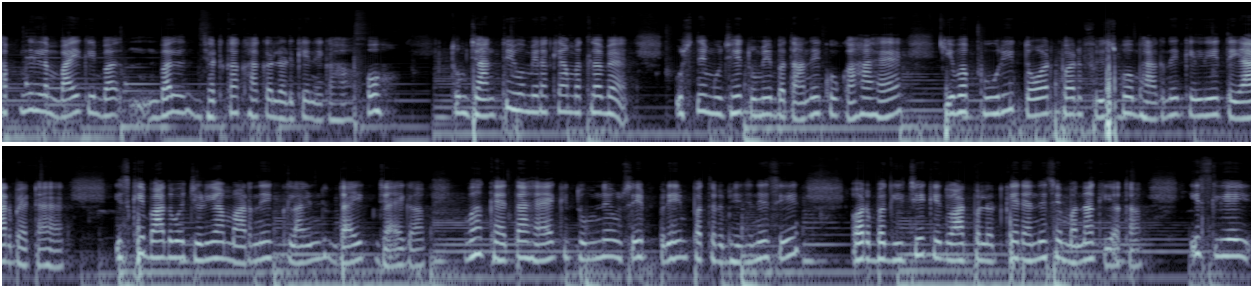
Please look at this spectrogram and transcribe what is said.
अपनी लंबाई के बल झटका खाकर लड़के ने कहा, ओह तुम जानती हो मेरा क्या मतलब है? उसने मुझे तुम्हें बताने को कहा है कि वह पूरी तौर पर फ्रिस्को भागने के लिए तैयार बैठा है। इसके बाद वह चिड़िया मारने क्लाइंट डाइक जाएगा। वह कहता है कि तुमने उसे प्रेम पत्र भेजने से और बगीचे के द्वार पर लटके रहने से मना किया था। इसलिए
